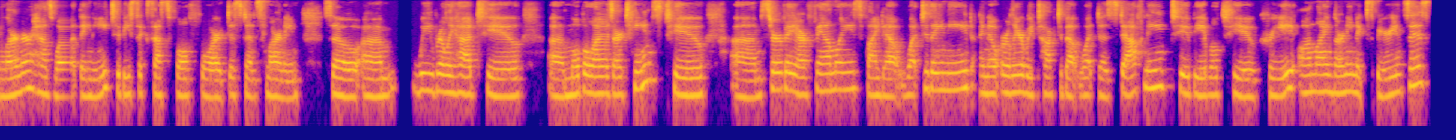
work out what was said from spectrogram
learner has what they need to be successful for distance learning. So, um, we really had to uh, mobilize our teams to um, survey our families find out what do they need. I know earlier we talked about what does staff need to be able to create online learning experiences.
